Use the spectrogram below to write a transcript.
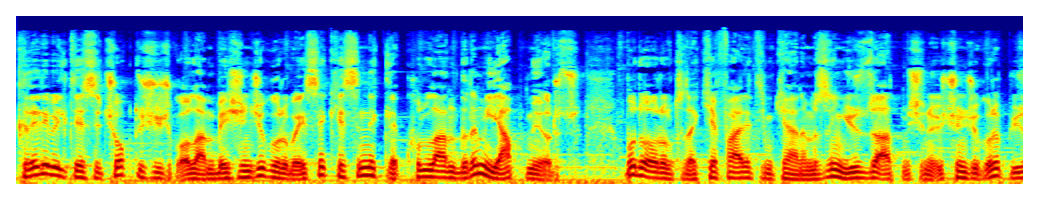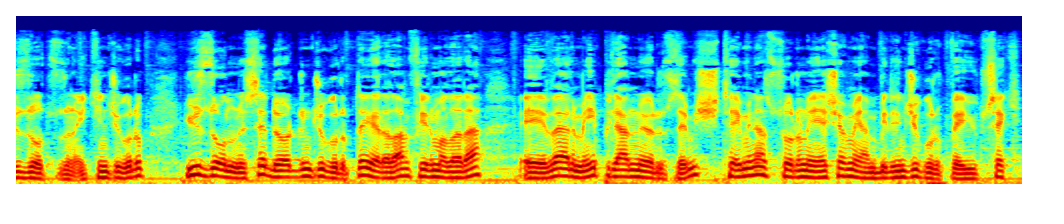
kredibilitesi çok düşük olan 5. gruba ise kesinlikle kullandırım yapmıyoruz. Bu doğrultuda kefalet imkanımızın %60'ını 3. grup, %30'unu 2. grup, %10'unu ise 4. grupta yer alan firmalara e, vermeyi planlıyoruz demiş. Teminat sorunu yaşamayan birinci grup ve yüksek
